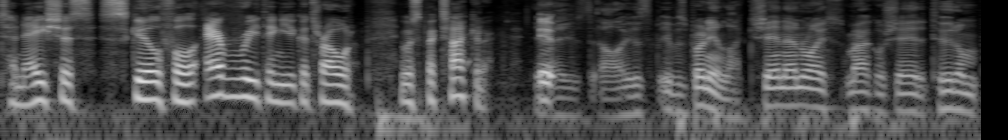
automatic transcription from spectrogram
tenacious, skillful, everything you could throw at him. It was spectacular. Yeah, he was, oh, he was, he was brilliant. Like Shane Enright, Mark O'Shea, the two of them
